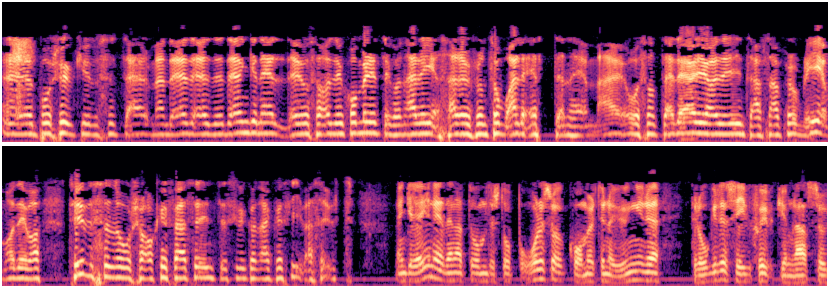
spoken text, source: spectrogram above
eh, på sjukhuset där, men det, det, det, den gnällde och sa du kommer inte kunna resa dig från toaletten hemma och sånt där. Det har jag inte haft några problem och det var tusen orsaker för att det inte skulle kunna skrivas ut. Men grejen är den att om du står på det så kommer till en yngre progressiv sjukgymnast så,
